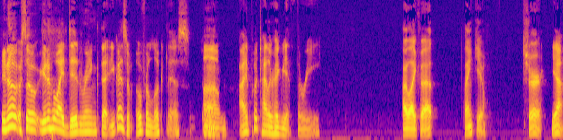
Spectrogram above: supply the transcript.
you know, so you know who I did rank that you guys have overlooked this. Um, I put Tyler Higbee at three. I like that. Thank you. Sure. Yeah,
